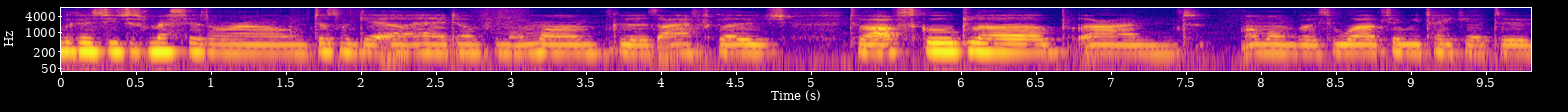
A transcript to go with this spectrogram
because she just messes around, doesn't get her hair done for my mum because I have to go to our school club and my mum goes to work, so we take her to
